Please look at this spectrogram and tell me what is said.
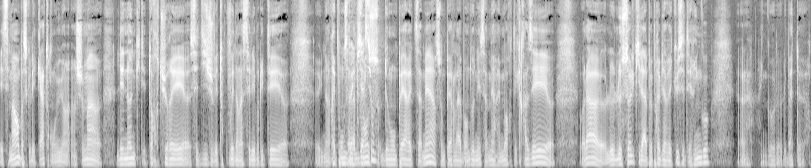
Et c'est marrant parce que les quatre ont eu un, un chemin. euh, Lennon qui était torturé euh, s'est dit je vais trouver dans la célébrité euh, une réponse Une à l'absence de mon père et de sa mère. Son père l'a abandonné, sa mère est morte écrasée. Euh, voilà, euh, le, le seul qu'il a à peu près bien vécu, c'était Ringo. Voilà, Ringo, le, le batteur.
